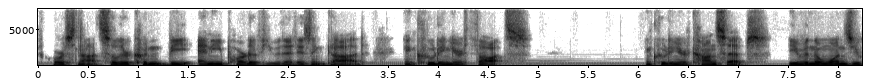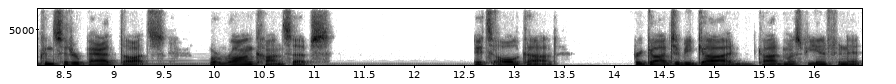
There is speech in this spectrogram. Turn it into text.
Of course not. So there couldn't be any part of you that isn't God, including your thoughts, including your concepts, even the ones you consider bad thoughts or wrong concepts. It's all God. For God to be God, God must be infinite.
